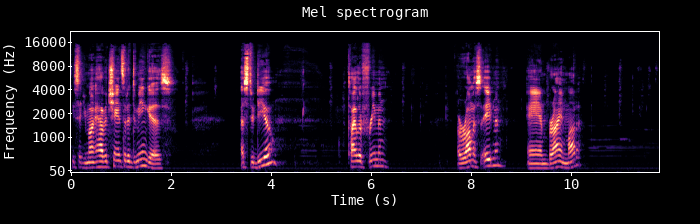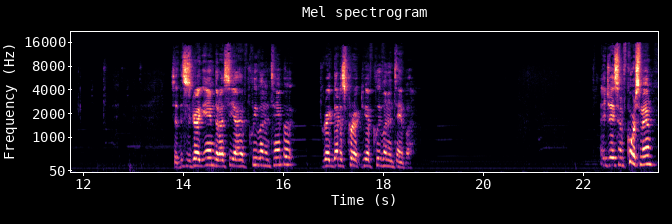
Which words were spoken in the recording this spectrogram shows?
He said you might have a chance at a Dominguez. Estudio, Tyler Freeman, Aramis Ademan, and Brian Mata. Said, this is Greg M. Did I see I have Cleveland and Tampa? Greg, that is correct. You have Cleveland and Tampa. Hey, Jason, of course, man.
